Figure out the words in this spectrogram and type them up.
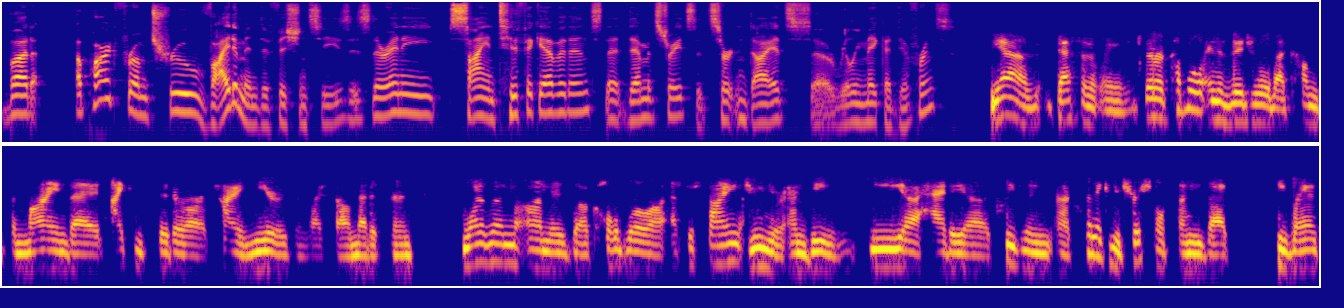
But apart from true vitamin deficiencies, is there any scientific evidence that demonstrates that certain diets uh, really make a difference? Yeah, definitely. There are a couple individuals that come to mind that I consider are pioneers in lifestyle medicine. One of them um, is uh, Caldwell uh, Esselstyn Jr., MD. He uh, had a uh, Cleveland uh, clinic nutritional study that he ran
